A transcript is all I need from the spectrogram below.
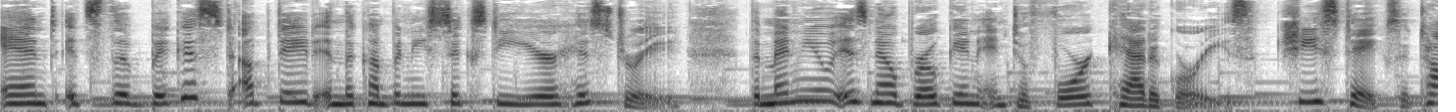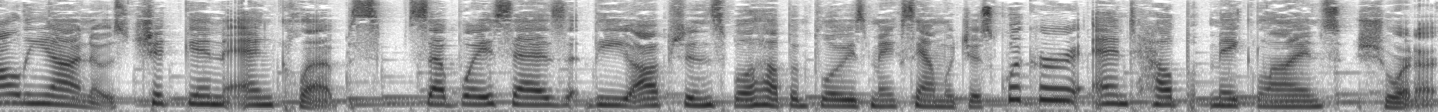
and it's the biggest update in the company's 60 year history. The menu is now broken into four categories cheesesteaks, Italianos, chicken, and clubs. Subway says the options will help employees make sandwiches quicker and help make lines shorter.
